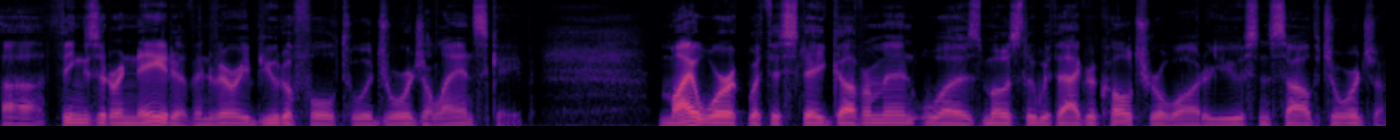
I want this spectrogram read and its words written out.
uh, things that are native and very beautiful to a Georgia landscape. My work with the state government was mostly with agricultural water use in South Georgia.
